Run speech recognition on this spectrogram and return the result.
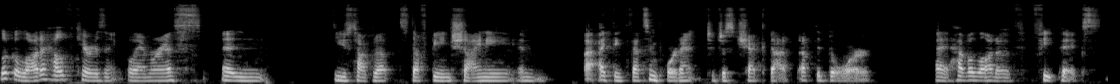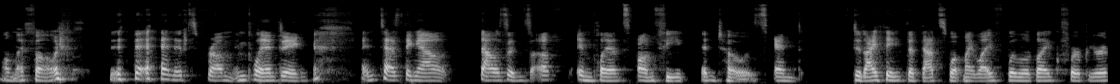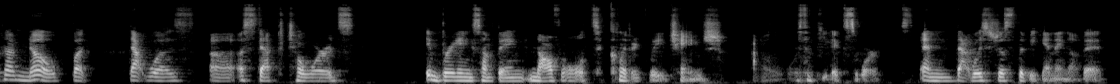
look, a lot of healthcare isn't glamorous. And you talked about stuff being shiny. And I think that's important to just check that at the door. I have a lot of feet pics on my phone, and it's from implanting and testing out thousands of implants on feet and toes. And did I think that that's what my life would look like for a period of time? No, but that was uh, a step towards in bringing something novel to clinically change orthopedics works. And that was just the beginning of it.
